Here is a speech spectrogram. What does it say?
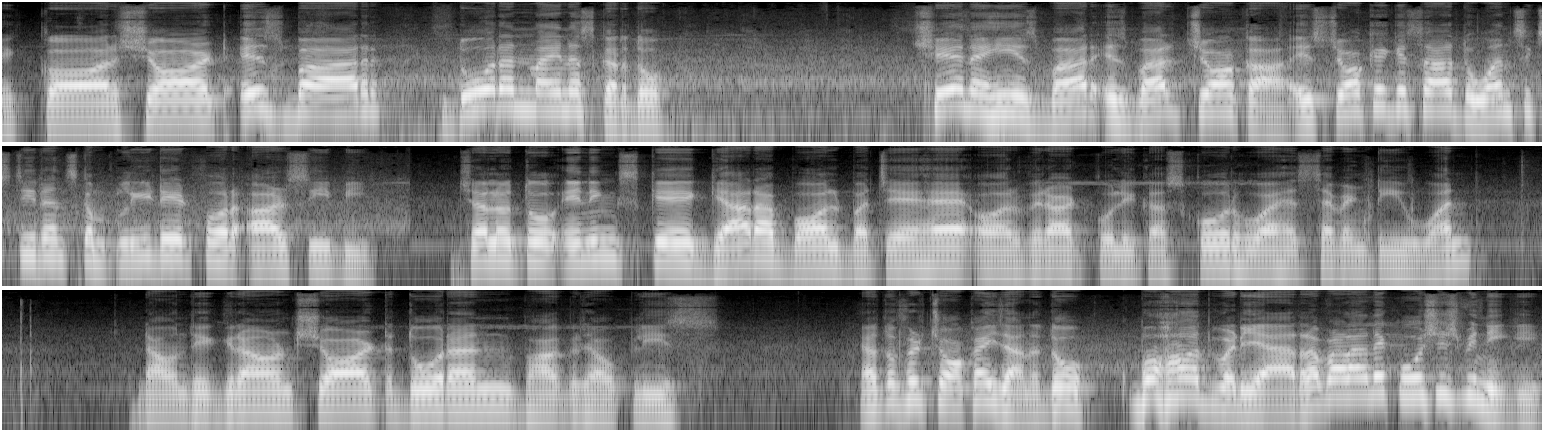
एक और शॉट इस बार दो रन माइनस कर दो। छह नहीं इस बार इस बार चौका। इस चौके के साथ 160 sixty run completed for RCB चलो तो इनिंग्स के 11 बॉल बचे हैं और विराट कोहली का स्कोर हुआ है 71 डाउन द ग्राउंड शॉट दो रन भाग जाओ प्लीज़ या तो फिर चौका ही जाना दो। बहुत बढ़िया रबाड़ा ने कोशिश भी नहीं की।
